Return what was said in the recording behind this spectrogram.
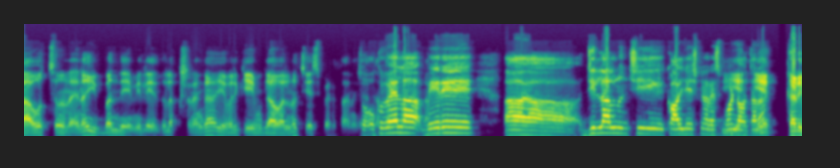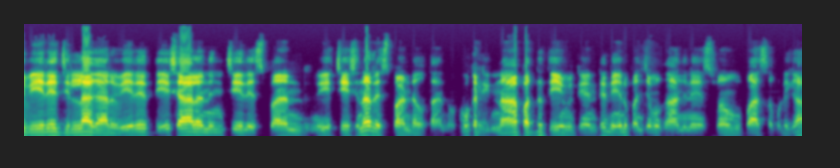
రావచ్చు నాయన ఇబ్బంది ఏమీ లేదు. లక్షణంగా ఎవరికి ఏమి కావాలనో చేసి పెడతాను సో ఒకవేళ. వేరే జిల్లాల నుంచి కాల్ చేసిన రెస్పాండ్ అవుతారా? ఎక్కడి వేరే జిల్లా గారు వేరే దేశాల నుంచి రెస్పాండ్ చేసినా రెస్పాండ్ అవుతాను. ఒకటి నా పద్ధతి ఏమిటి అంటే నేను పంచముఖ ఆంజనేయ స్వామి ఉపాసకుడిగా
